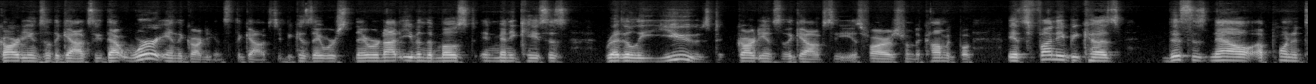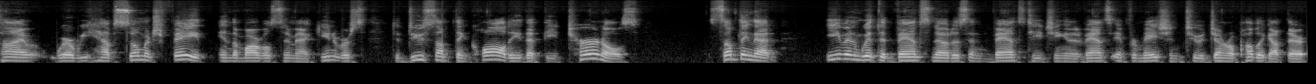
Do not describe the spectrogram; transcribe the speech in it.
Guardians of the Galaxy that were in the Guardians of the Galaxy because they were they were not even the most in many cases readily used Guardians of the Galaxy as far as from the comic book. It's funny because this is now a point in time where we have so much faith in the Marvel Cinematic Universe to do something quality that the Eternals, something that even with advanced notice and advanced teaching and advanced information to a general public out there,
